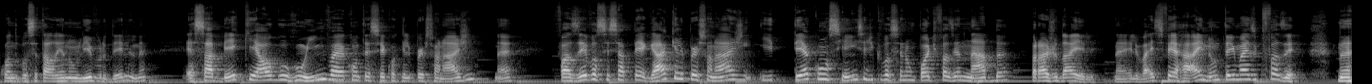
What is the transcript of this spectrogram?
quando você tá lendo um livro dele, né? É saber que algo ruim vai acontecer com aquele personagem, né? Fazer você se apegar àquele personagem e ter a consciência de que você não pode fazer nada para ajudar ele, né? Ele vai se ferrar e não tem mais o que fazer, né?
